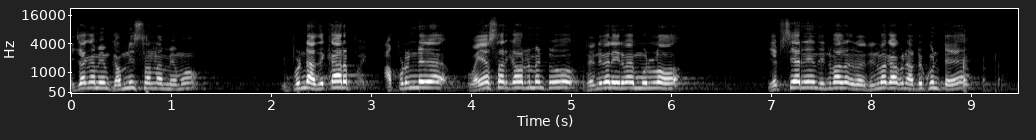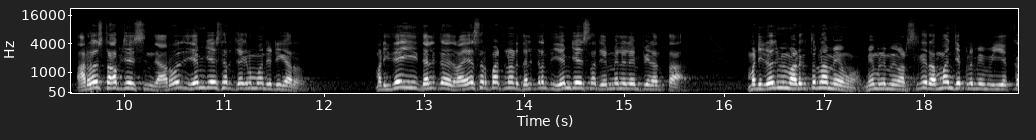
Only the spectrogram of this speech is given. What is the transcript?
నిజంగా మేము గమనిస్తున్నాం మేము. ఇప్పుడున్న అధికార అప్పుడుండే వైఎస్ఆర్ గవర్నమెంటు రెండు వేల ఇరవై మూడులో ఎఫ్సిఆర్ని రినివల్ రినివల్ కాకుండా అడ్డుకుంటే ఆ రోజు స్టాప్ చేసింది. ఆ రోజు ఏం చేశారు జగన్మోహన్ రెడ్డి గారు? మరి ఇదే ఈ దళిత వైఎస్ఆర్ పార్టీలో దళితులంతా ఏం చేస్తారు ఎమ్మెల్యేలు ఎంపీలంతా? మరి ఈరోజు మేము అడుగుతున్నాం మేము. మిమ్మల్ని మేము అసలుకి రమ్మని చెప్పిన మేము ఈ యొక్క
